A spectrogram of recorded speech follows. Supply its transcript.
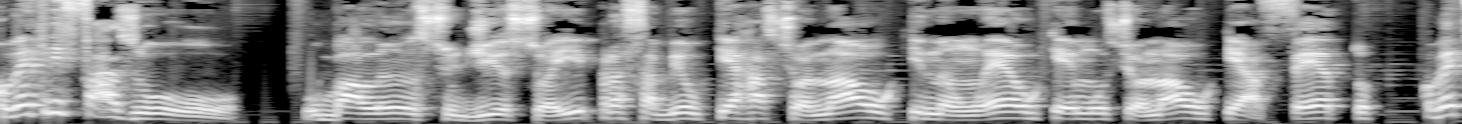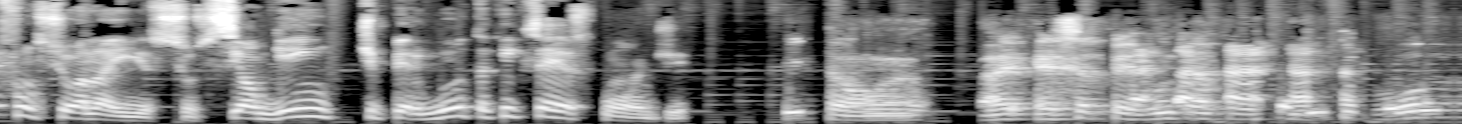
como é que ele faz o, o balanço disso aí para saber o que é racional, o que não é, o que é emocional, o que é afeto? Como é que funciona isso? Se alguém te pergunta, o que, que você responde? Então, essa pergunta é muito boa,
